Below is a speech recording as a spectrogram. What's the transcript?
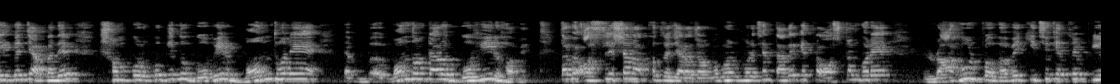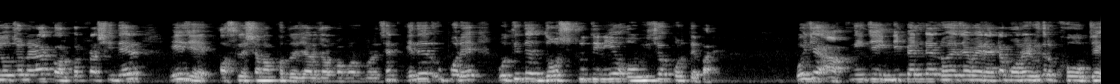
দেখবেন যে আপনাদের সম্পর্ক কিন্তু গভীর বন্ধনে, বন্ধনটা আরও গভীর হবে। তবে অশ্লেষা নক্ষত্রে যারা জন্মগ্রহণ করেছেন, তাদের ক্ষেত্রে অষ্টম ঘরে রাহুর প্রভাবে কিছু ক্ষেত্রে প্রিয়জনেরা, কর্কট রাশিদের, এই যে অশ্লেষা নক্ষত্রে যারা জন্মগ্রহণ করেছেন, এদের উপরে অতীতের দোষ নিয়ে অভিযোগ করতে পারে। ওই যে আপনি যে ইন্ডিপেন্ডেন্ট হয়ে যাবেন, একটা মনের ভিতরে ক্ষোভ যে,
